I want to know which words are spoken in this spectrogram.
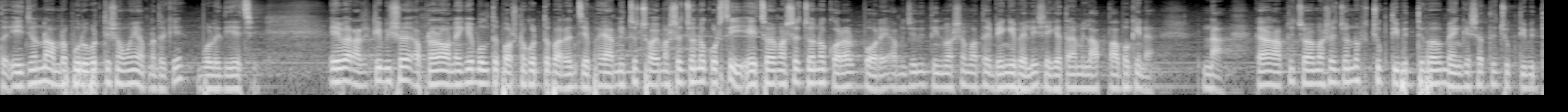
তো এই জন্য আমরা পূর্ববর্তী সময়ে আপনাদেরকে বলে দিয়েছি। এবার আরেকটি বিষয়, আপনারা অনেকে বলতে প্রশ্ন করতে পারেন যে, ভাই, আমি তো ছয় মাসের জন্য করছি। এই ছয় মাসের জন্য করার পরে আমি যদি তিন মাসের মাথায় ভেঙে ফেলি, সেক্ষেত্রে আমি লাভ পাবো কি না। না কারণ আপনি ছয় মাসের জন্য চুক্তিবদ্ধভাবে ব্যাংকের সাথে চুক্তিবিদ্ধ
